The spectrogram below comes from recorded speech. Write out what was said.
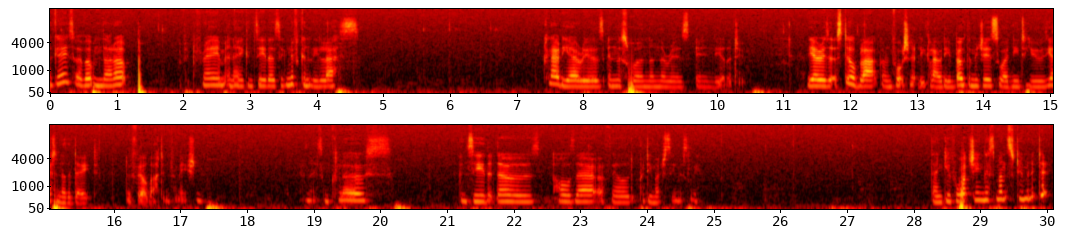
Okay, so I've opened that up frame and now you can see there's significantly less cloudy areas in this one than there is in the other two. The areas that are still black are unfortunately cloudy in both images so I'd need to use yet another date to fill that information. Nice and close. You can see that those holes there are filled pretty much seamlessly. Thank you for watching this month's 2 minute tip.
